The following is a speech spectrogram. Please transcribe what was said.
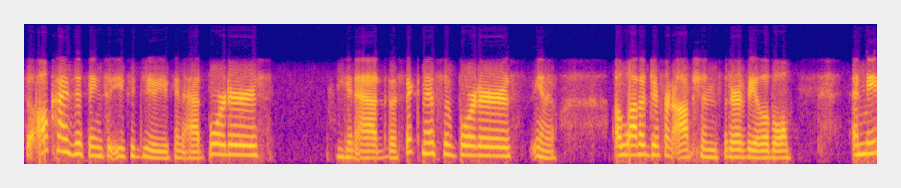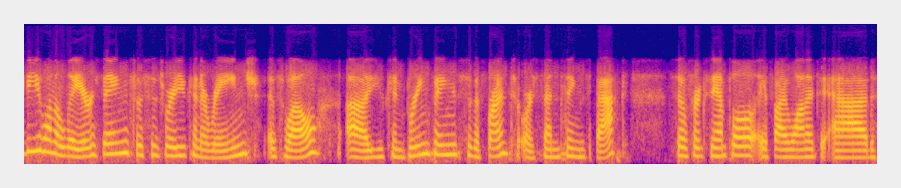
So all kinds of things that you could do. You can add borders. You can add the thickness of borders. You know, a lot of different options that are available. And maybe you want to layer things. This is where you can arrange as well. Uh, you can bring things to the front or send things back. So for example, if I wanted to add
